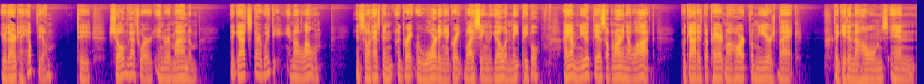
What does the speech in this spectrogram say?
you're there to help them, to show them God's word, and to remind them that God's there with you. You're not alone. And so it has been a great rewarding, a great blessing to go and meet people. I am new at this. I'm learning a lot, but God has prepared my heart from years back to get into homes and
